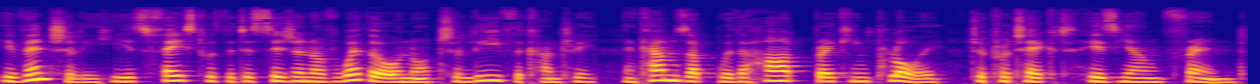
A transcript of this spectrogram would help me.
Eventually, he is faced with the decision of whether or not to leave the country and comes up with a heartbreaking ploy to protect his young friend.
